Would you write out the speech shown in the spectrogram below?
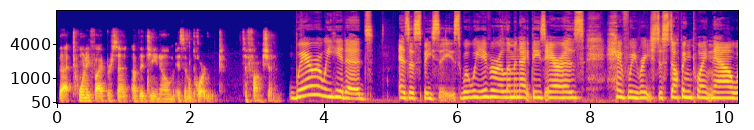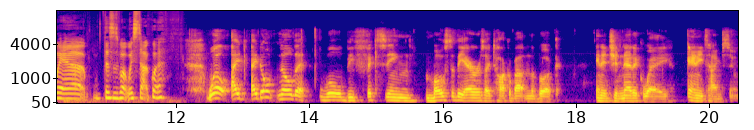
that 25% of the genome is important to function. Where are we headed as a species? Will we ever eliminate these errors? Have we reached a stopping point now where this is what we're stuck with? Well, I, I don't know that we'll be fixing most of the errors I talk about in the book in a genetic way anytime soon.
